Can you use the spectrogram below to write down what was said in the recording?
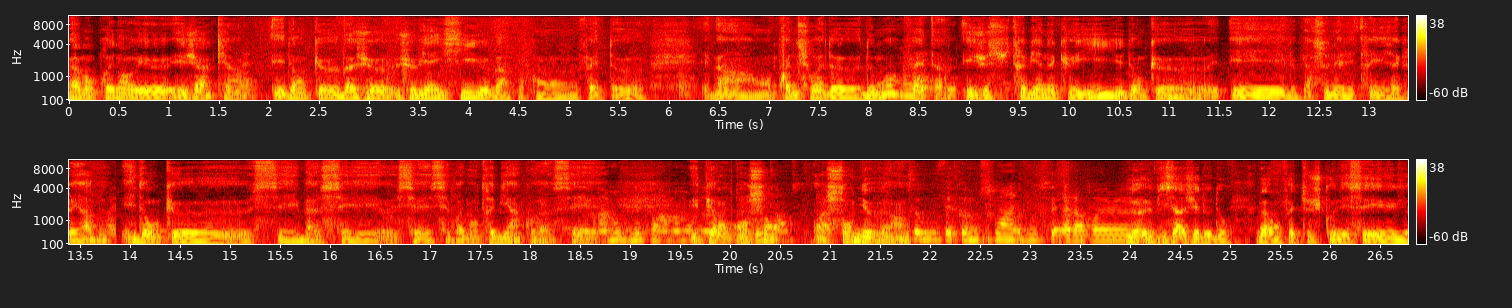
Bah, mon prénom est, Jacques. Et donc, euh, bah, je, je, viens ici euh, bah, pour qu'on fait, euh, eh ben, on prenne soin de, de moi, en fait. Et je suis très bien accueilli. Donc, et le personnel est très agréable. Et donc, c'est bah, c'est vraiment très bien. Quoi. C'est vraiment venu pour un moment Et puis, on, on sent, on sent mieux. Hein. vous faites comme soin vous faites, alors, le, visage et le dos. Bah, en fait, je connaissais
